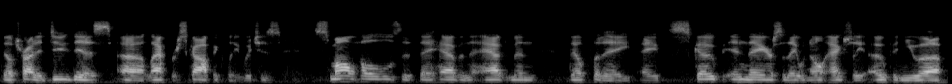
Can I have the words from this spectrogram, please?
they'll try to do this uh, laparoscopically, which is small holes that they have in the abdomen. They'll put a, a scope in there so they don't actually open you up.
